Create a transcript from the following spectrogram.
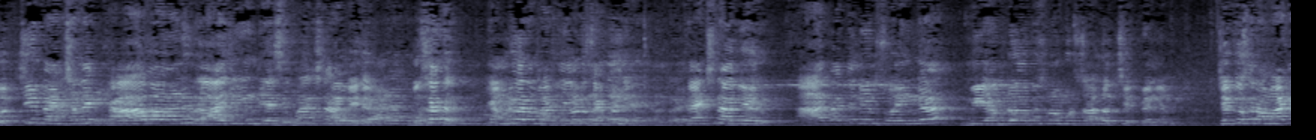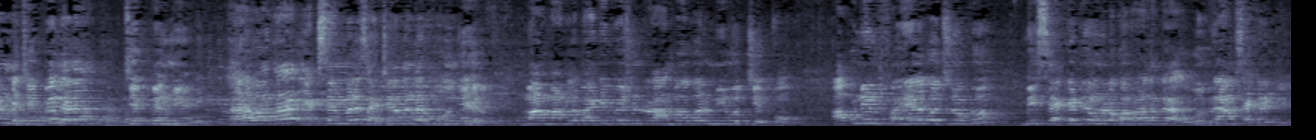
వచ్చి పెన్షన్ కావాలని రాజీయం చేసి పెన్షన్ ఆపేయారు ఒకసారి ఎండి గారు మాట్లాడి చెప్పండి. పెన్షన్ ఆపేయారు ఆపేస్తే నేను స్వయంగా మీ ఎండి ఆఫీస్లో మూడు సార్లు వచ్చి చెప్పాను నేను. చెప్తే సార్ మాట చెప్పాను కదా. చెప్పాను మీకు. తర్వాత ఎక్స్ఎంఎల్ఏ సత్యానంద గారు ఫోన్ చేయరు మా మండల పార్టీ పేషెంట్ రాంబాబు గారు మేము వచ్చి చెప్పాం. అప్పుడు నేను ఫైనల్గా వచ్చినప్పుడు మీ సెక్రటరీ ఉన్నాడు కొలవాళ్ళ ఊరు గ్రామ సెక్రటరీ.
